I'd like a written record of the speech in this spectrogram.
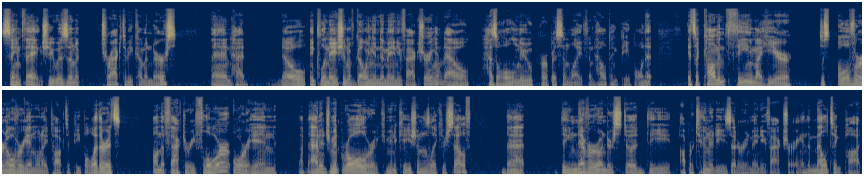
Same thing. She was in a track to become a nurse and had no inclination of going into manufacturing and now has a whole new purpose in life and helping people. And it it's a common theme I hear just over and over again when I talk to people, whether it's on the factory floor or in a management role or in communications like yourself, that they never understood the opportunities that are in manufacturing and the melting pot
